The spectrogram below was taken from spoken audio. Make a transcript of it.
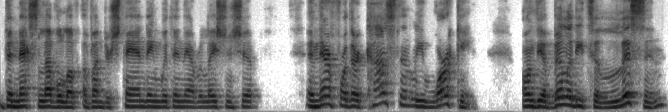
the next level of, of understanding within that relationship. And therefore they're constantly working on the ability to listen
